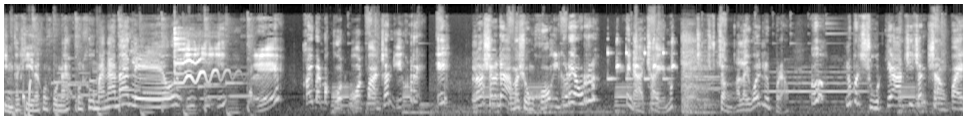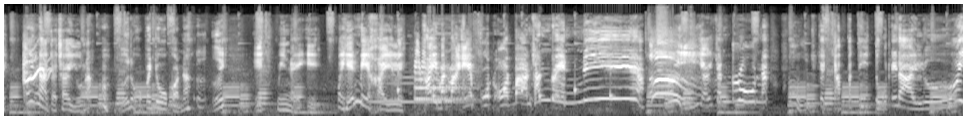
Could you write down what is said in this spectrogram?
กิ่งทักทีนะคุณครูนะ คุณครูมาหน้าบ้านเร็วอีอีอีเอ๊ะใครมันมากดออดบ้านฉันอีกเลยเอ๊ะแล้วชาดามาส่งของอีกแล้วหรือไม่น่าใช่มั้งฉันสั่งอะไรไว้หรือเปล่าเออ รือเป็นสูตรยาที่ฉันสั่งไป เอ้ยน่าจะใช่อยู่นะ เออเดี๋ยวขอไปดูก่อนนะ เออเอ้ยเอ๊ะมีไหนอีก ไม่เห็นมีใครเลยใครมันมาแอบกดออดบ้านฉันเรนเนี่ยเอ้ยอย่าให้ฉันรู้นะโอ้จะจับปฏิตูดให้ได้เลย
